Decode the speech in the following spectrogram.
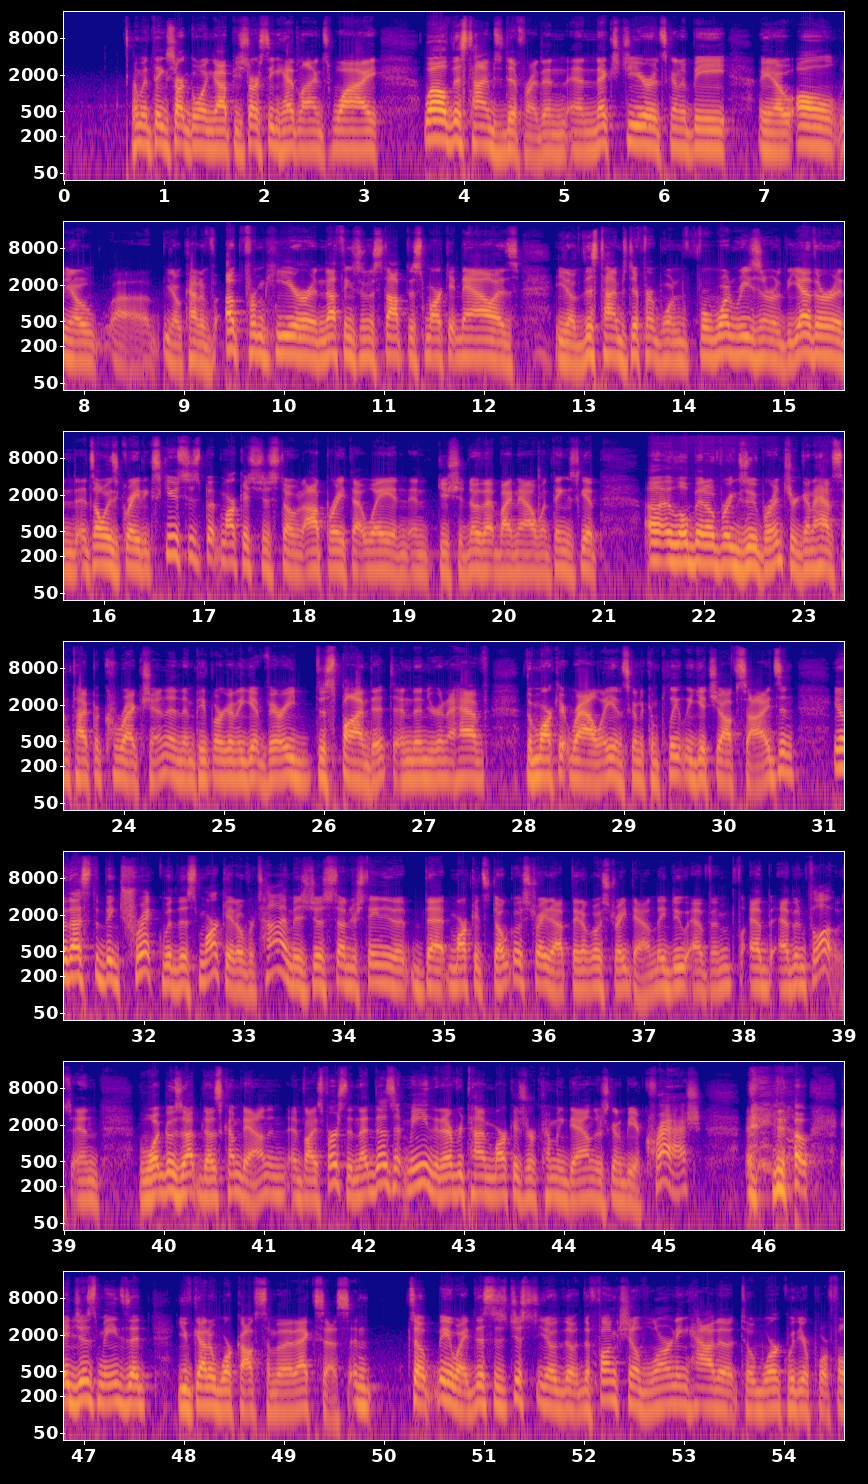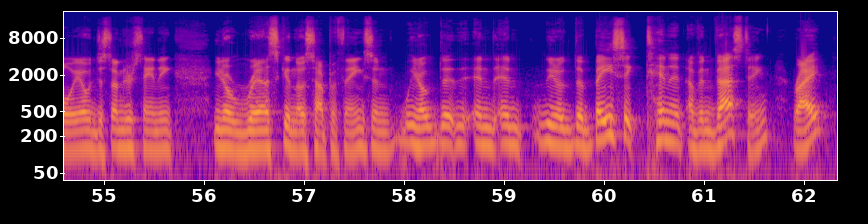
And when things start going up, you start seeing headlines why well, this time's different, and and next year it's going to be you know all you know uh, you know kind of up from here, and nothing's going to stop this market now. As you know, this time's different one, for one reason or the other, and it's always great excuses, but markets just don't operate that way, and, and you should know that by now. When things get a little bit over exuberant, you're going to have some type of correction, and then people are going to get very despondent, and then you're going to have the market rally, and it's going to completely get you off sides. And you know that's the big trick with this market over time is just understanding that, that markets don't go straight up, they don't go straight down, they do ebb and, ebb, ebb and flows, and what goes up does come down, and, and vice versa. And that doesn't mean that every time markets are coming down, there's going to be a crash. you know, it just means that you've got to work off some of that excess. And so anyway, this is just you know the, the function of learning how to, to work with your portfolio and just understanding you know risk and those type of things. And you know the, and and you know the basic tenet of investing right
